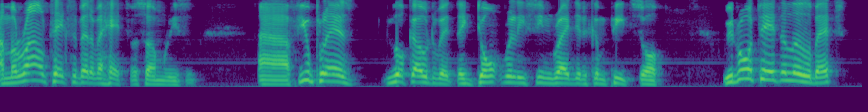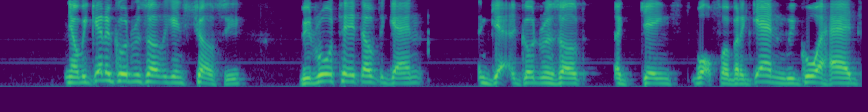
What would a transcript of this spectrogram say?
And morale takes a bit of a hit for some reason. Uh, a few players look out of it. They don't really seem ready to compete. So we rotate a little bit. Know, we get a good result against Chelsea. We rotate out again and get a good result against Watford. But again, we go ahead,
